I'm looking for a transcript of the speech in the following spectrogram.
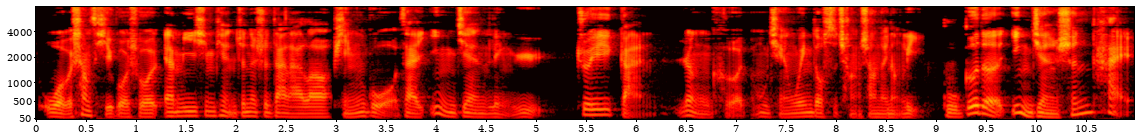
我上次提过，说 M 一芯片真的是带来了苹果在硬件领域追赶任何目前 Windows 厂商的能力。谷歌的硬件生态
